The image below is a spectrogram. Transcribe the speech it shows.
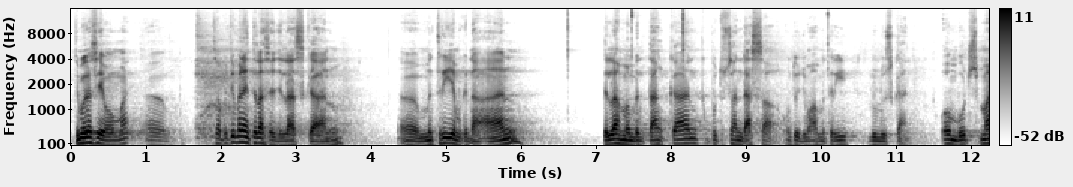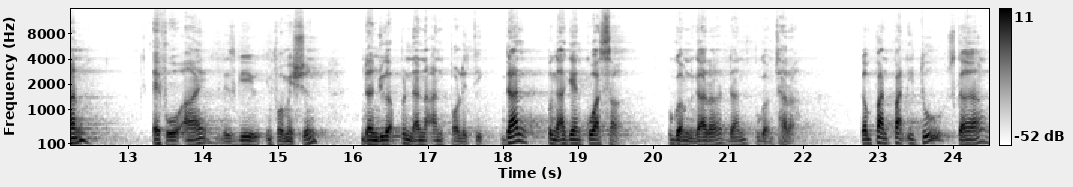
Terima kasih Muhammad. Uh, seperti mana yang telah saya jelaskan, uh, Menteri yang berkenaan telah membentangkan keputusan dasar untuk jemaah menteri luluskan. Ombudsman, FOI, dari segi information dan juga pendanaan politik dan pengagihan kuasa peguam negara dan peguam cara. Keempat-empat itu sekarang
